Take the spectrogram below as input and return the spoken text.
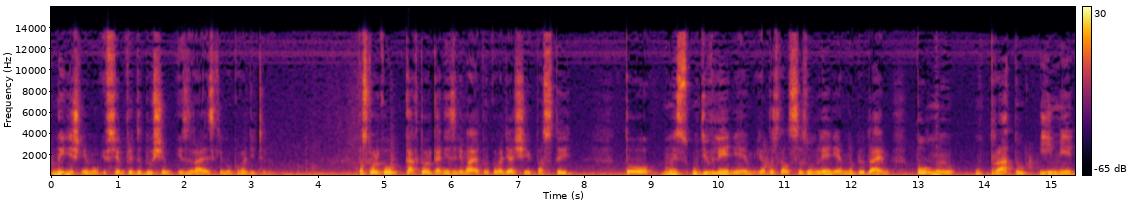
нынешнему и всем предыдущим израильским руководителям. Поскольку как только они занимают руководящие посты – то мы с удивлением, я бы даже сказал, с изумлением наблюдаем полную утрату ими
